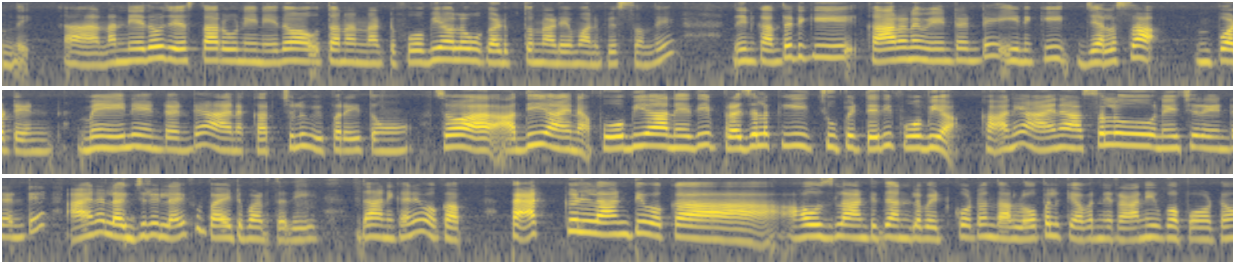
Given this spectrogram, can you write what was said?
ఉంది. నన్ను ఏదో చేస్తారు నేను ఏదో అవుతానన్నట్టు ఫోబియాలో గడుపుతున్నాడేమో అనిపిస్తుంది. దీనికి అంతటికీ కారణం ఏంటంటే ఈయనకి జలసా ఇంపార్టెంట్. మెయిన్ ఏంటంటే ఆయన ఖర్చులు విపరీతం. సో అది ఆయన ఫోబియా అనేది ప్రజలకి చూపెట్టేది ఫోబియా. కానీ ఆయన అసలు నేచర్ ఏంటంటే ఆయన లగ్జరీ లైఫ్ బయటపడుతుంది. దానికని ఒక ప్యాక్ లాంటి ఒక హౌస్ లాంటిది దాంట్లో పెట్టుకోవటం దాని లోపలికి ఎవరిని రానివ్వకపోవటం.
